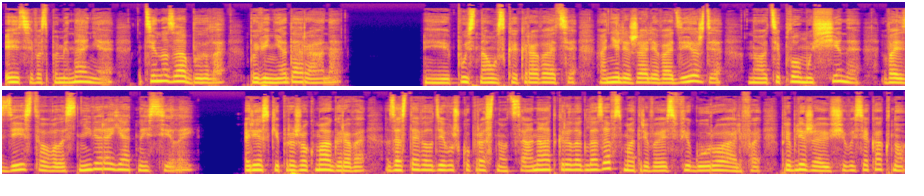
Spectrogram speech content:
Эти воспоминания Тина забыла по вине Дарана. И пусть на узкой кровати они лежали в одежде, но тепло мужчины воздействовало с невероятной силой. Резкий прыжок Магарова заставил девушку проснуться. Она открыла глаза, всматриваясь в фигуру Альфа, приближающегося к окну.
